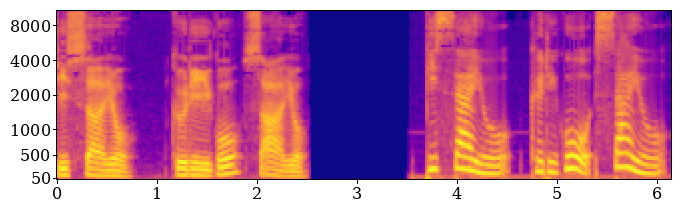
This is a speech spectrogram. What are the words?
비싸요. 그리고 싸요. 비싸요. 그리고 싸요.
